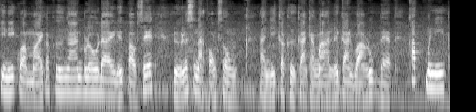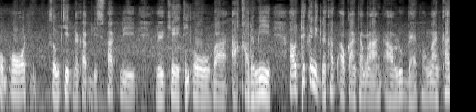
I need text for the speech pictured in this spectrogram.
ที่นี้ความหมายก็คืองานโบลไดหรือเป่าเซตหรือลักษณะของทรง อันนี้ก็คือการทำงมานหรือการวางรูปแบบ ครับวันนี้ผมโอ๊ตสมจิตนะครับดิสพักดีหรือ KTO ว่า Academy เอาเทคนิคนะครับ เอาการทำงานเอารูปแบบของงานคัด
